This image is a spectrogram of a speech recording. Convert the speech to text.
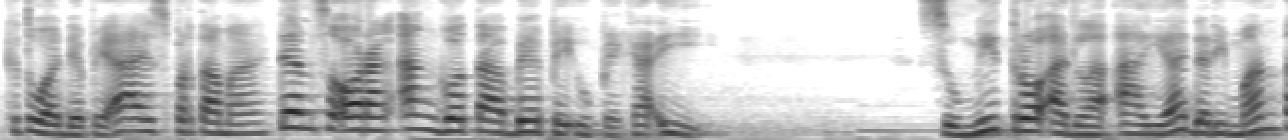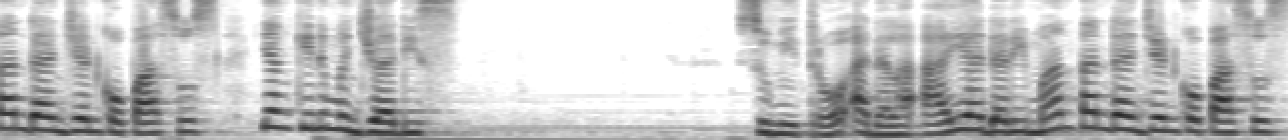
ketua DPAS pertama, dan seorang anggota BPUPKI. Sumitro adalah ayah dari mantan Danjen Kopassus yang kini menjadi Sumitro adalah ayah dari mantan Danjen Kopassus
